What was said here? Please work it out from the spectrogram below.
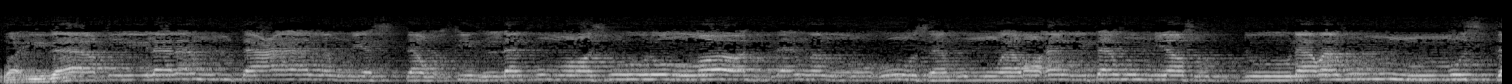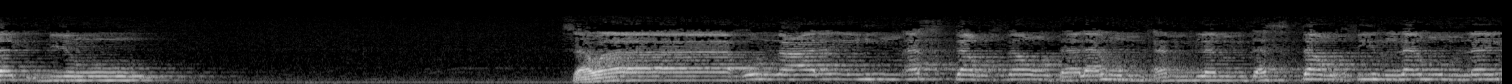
وإذا قيل لهم تعالوا يستغفر لكم رسول الله لووا رؤوسهم ورأيتهم يصدون وهم مستكبرون سواء أستغفرت لهم أم لم تستغفر لهم لن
